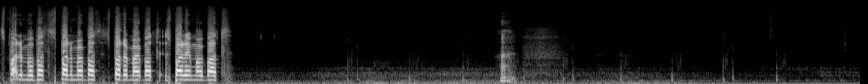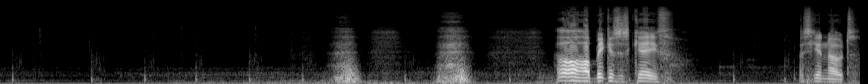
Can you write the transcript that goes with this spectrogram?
spider my butt, spider my butt, spider my butt, spider my butt. Oh, how big is this cave? I see a note.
